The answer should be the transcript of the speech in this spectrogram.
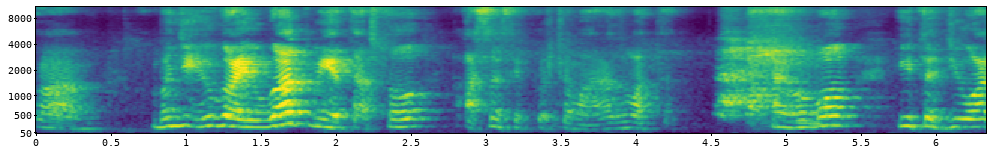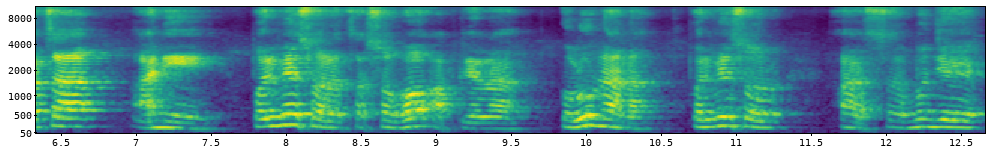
म्हणजे युगायुगात मी येत असतो असं श्रीकृष्ण महाराज म्हणतात. आणि बाबा हो इथं जीवाचा आणि परमेश्वराचा स्वभाव आपल्याला कळून आला. परमेश्वर असं म्हणजे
